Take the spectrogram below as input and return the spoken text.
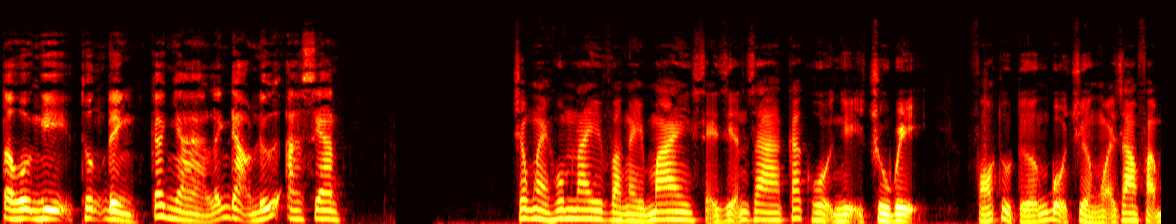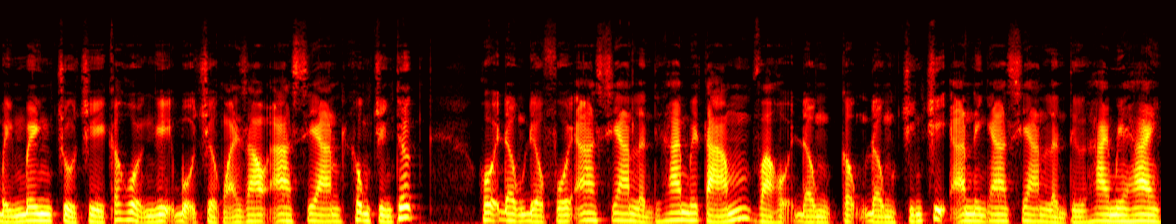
tại hội nghị thượng đỉnh các nhà lãnh đạo nữ ASEAN. Trong ngày hôm nay và ngày mai sẽ diễn ra các hội nghị chủ bị. Phó Thủ tướng Bộ trưởng Ngoại giao Phạm Bình Minh chủ trì các hội nghị Bộ trưởng Ngoại giao ASEAN không chính thức, Hội đồng điều phối ASEAN lần thứ 28 và Hội đồng Cộng đồng Chính trị An ninh ASEAN lần thứ 22.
